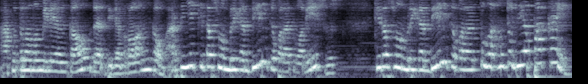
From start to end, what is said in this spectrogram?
Aku telah memilih engkau dan tidak menolak engkau. Artinya kita harus memberikan diri kepada Tuhan Yesus. Kita harus memberikan diri kepada Tuhan untuk dia pakai.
